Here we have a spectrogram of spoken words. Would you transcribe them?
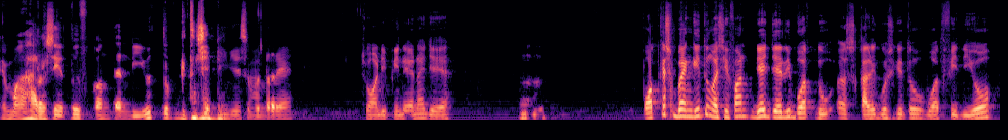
emang harusnya itu konten di YouTube gitu jadinya sebenarnya. Cuma dipindahin aja ya. Hmm. podcast banyak gitu nggak sih Van? Dia jadi buat du- uh, sekaligus gitu buat video.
